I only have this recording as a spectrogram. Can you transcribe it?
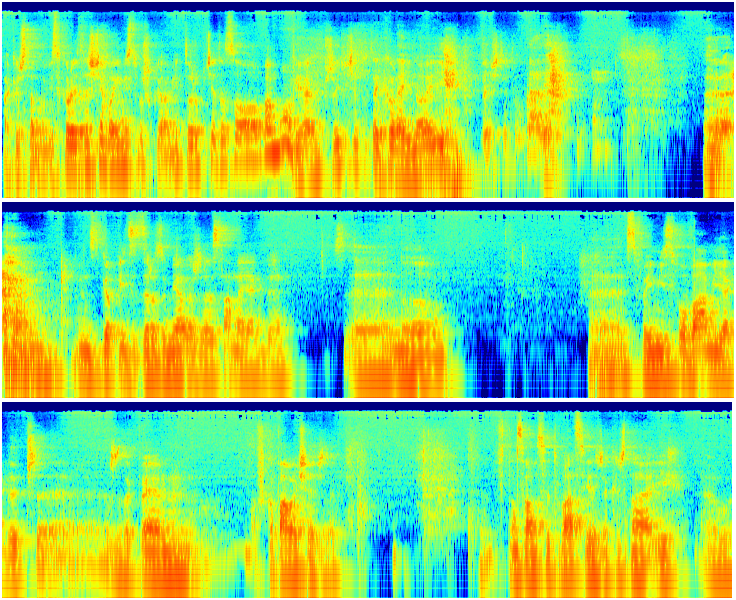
A Kryszna mówi, skoro jesteście moimi służkami, to róbcie to, co wam mówię. Przyjdźcie tutaj kolejno i weźcie te ubrania. Więc Gopic zrozumiały, że same jakby e, no, e, swoimi słowami jakby, że tak powiem, wkopały się że tak, w tą samą sytuację, że Kryszna ich e,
